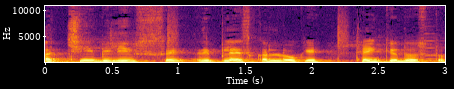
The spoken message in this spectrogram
अच्छी बिलीव्स से रिप्लेस कर लोगे। थैंक यू दोस्तों।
